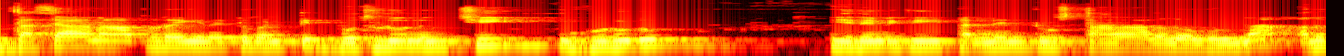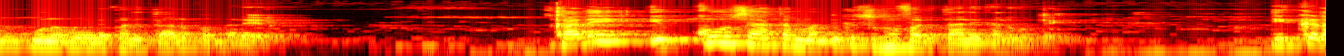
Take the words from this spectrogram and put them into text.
దశానాథుడైనటువంటి బుధుడు నుంచి గురుడు ఎనిమిది పన్నెండు స్థానాలలో ఉన్న అనుకూలమైన ఫలితాలు పొందలేరు. కానీ ఎక్కువ శాతం మందికి శుభ ఫలితాలే కలుగుతాయి. ఇక్కడ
